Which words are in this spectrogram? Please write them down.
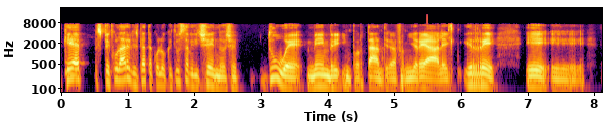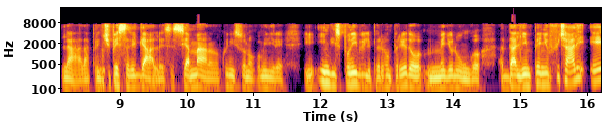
che è speculare rispetto a quello che tu stavi dicendo, cioè due membri importanti della famiglia reale, il, il re e, e la, la, principessa del Galles si ammalano, quindi sono come dire, indisponibili per un periodo medio-lungo dagli impegni ufficiali e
